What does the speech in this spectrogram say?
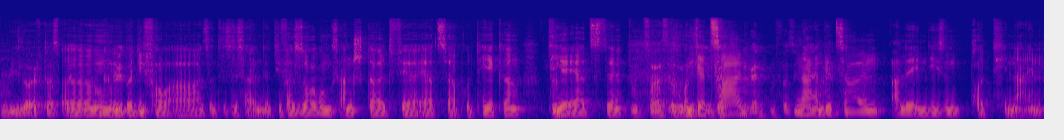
Wie läuft das bei ähm, Über die VA. Also das ist eine, die Versorgungsanstalt für Ärzte, Apotheker, du, Tierärzte. Du zahlst also Und nicht wir zahlen, Nein, wir zahlen alle in diesen Pot hinein.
